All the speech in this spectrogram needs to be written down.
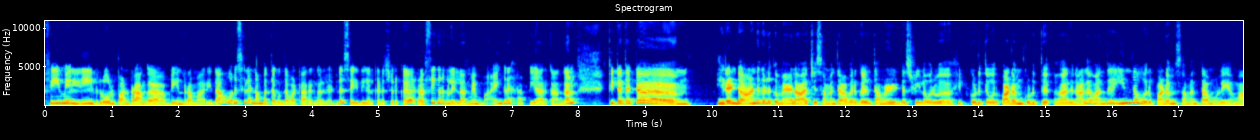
ஃபீமேல் லீட் ரோல் பண்ணுறாங்க அப்படின்ற மாதிரி தான் ஒரு சில நம்ப தகுந்த வட்டாரங்கள்லேருந்து செய்திகள் கிடச்சிருக்கு. ரசிகர்கள் எல்லாருமே பயங்கர ஹாப்பியாக இருக்காங்க. கிட்டத்தட்ட இரண்டு ஆண்டுகளுக்கு மேலே ஆச்சு சமந்தா அவர்கள் தமிழ் இண்டஸ்ட்ரியில் ஒரு ஹிட் கொடுத்து ஒரு படம் கொடுத்து. அதனால் வந்து இந்த ஒரு படம் சமந்தா மூலயமா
